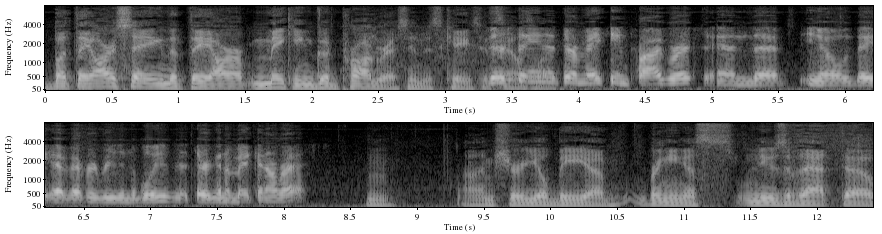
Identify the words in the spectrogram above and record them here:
But they are saying that they are making good progress in this case. they're saying like. that they're making progress and that, you know, they have every reason to believe that they're going to make an arrest. Hmm. I'm sure you'll be uh, bringing us news of that uh,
